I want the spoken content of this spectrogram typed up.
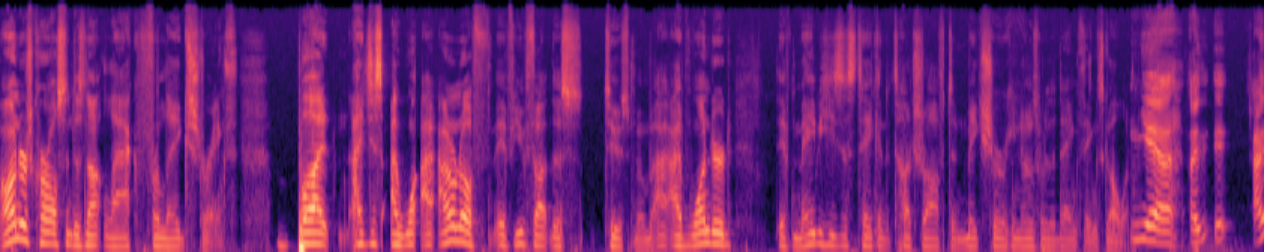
Anders Carlson does not lack for leg strength, but I just I, wa- I I don't know if, if you've thought this too, Spoon. But I, I've wondered if maybe he's just taking a touch off to make sure he knows where the dang thing's going. Yeah, I, it, I,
